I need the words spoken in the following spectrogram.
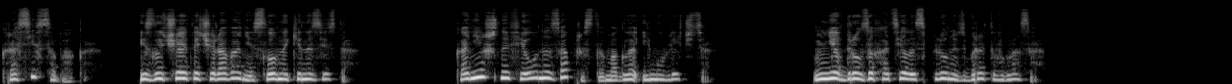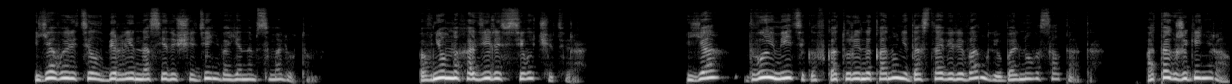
Красив собака. Излучает очарование, словно кинозвезда. Конечно, Фиона запросто могла им увлечься. Мне вдруг захотелось плюнуть Бретту в глаза. Я вылетел в Берлин на следующий день военным самолетом. В нем находились всего четверо. Я, двое медиков, которые накануне доставили в Англию больного солдата, а также генерал,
